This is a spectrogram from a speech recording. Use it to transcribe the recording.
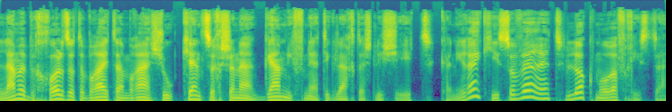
למה בכל זאת הברייתא אמרה שהוא כן צריך שנה גם לפני התגלחת השלישית? כנראה כי היא סוברת לא כמו רב חיסטה.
